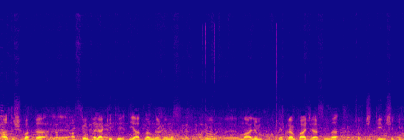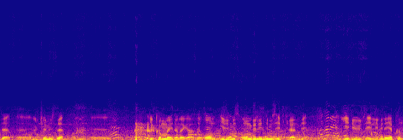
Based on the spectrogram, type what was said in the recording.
E, 6 Şubat'ta e, asrın felaketi diye adlandırdığımız bu e, malum deprem faciasında çok ciddi bir şekilde e, ülkemizde e, yıkım meydana geldi. 10 ilimiz, 11 ilimiz etkilendi. E, 750 bine yakın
